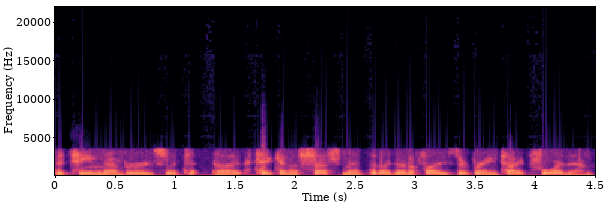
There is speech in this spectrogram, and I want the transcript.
The team members uh, uh take an assessment that identifies their brain type for them,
